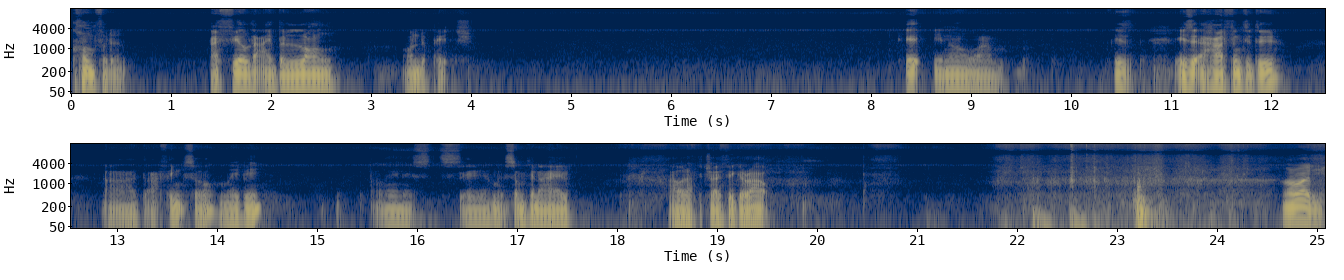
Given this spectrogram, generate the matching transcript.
confident. I feel that I belong on the pitch. It, you know, um, is is it a hard thing to do? Uh, I think so, maybe. I mean, it's, it's, something I I would have to try to figure out. Alrighty.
